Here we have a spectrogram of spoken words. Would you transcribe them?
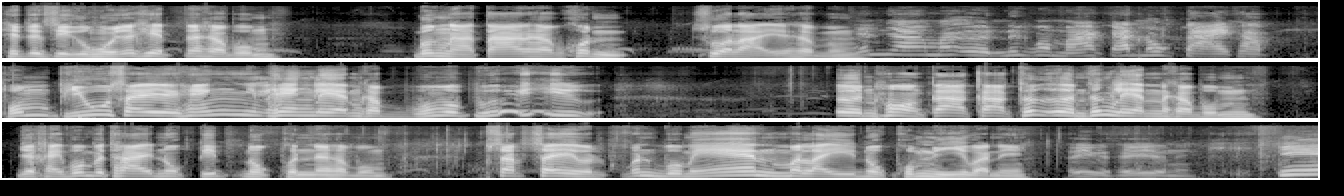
เฮ็ดจังซี่ก็หูจักเฮ็ดนะครับ ผมเบิ่งหน้าตานะครับ คนสัวหลายนะครับผม เห็นยางมาเอิญนึกว่าหมากัดนกตายครับ ผมผิวใส่แห้งแห้งแลนครับ ผมว่าเฮ้ยเอิญห้องกล้ากากทั้งเอิญทั้งแลนนะครับ ผมอยากให้ผมไปถ่ายนกติดนกเพิ่นนะครับ ผม สัตว์ใส่มันบ่แม่นมาไล่นกผมหนีบัดนี้เฮ้ยไปเฮ้ยอยู่นี่นี่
